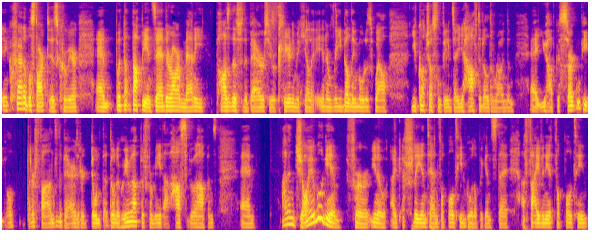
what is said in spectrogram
incredible start to his career. Um, but that, that being said, there are many positives for the Bears who are clearly Michaela in a rebuilding mode as well. You've got Justin Fields there. You have to build around him. Uh, you have certain people that are fans of the Bears that are, don't that don't agree with that, but for me, that has to be what happens. Um, an enjoyable game for you know a, a three and ten football team going up against a, a five and eight football team.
